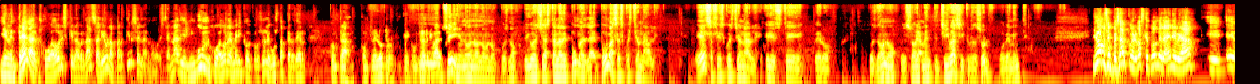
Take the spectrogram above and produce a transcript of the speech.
y en la entrega los jugadores que la verdad salieron a partírsela, ¿no? Este, a nadie, ningún jugador de América de Cruz le gusta perder contra, contra el otro, eh, contra el rival. Sí, no, no, no, no, pues no. Digo, hasta la de Pumas, la de Pumas es cuestionable. Esa sí es cuestionable. Este, pero, pues no, no, es obviamente Chivas y Cruz Azul, obviamente. Y vamos a empezar con el básquetbol de la NBA. Eh, eh,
